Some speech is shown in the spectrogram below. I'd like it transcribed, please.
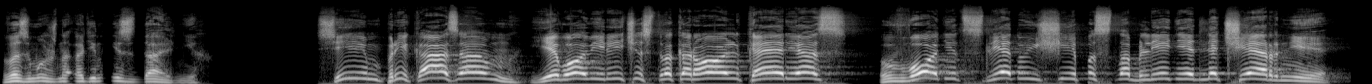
Возможно, один из дальних». «Сим приказом Его Величество Король Кэриас вводит следующее послабление для черни.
